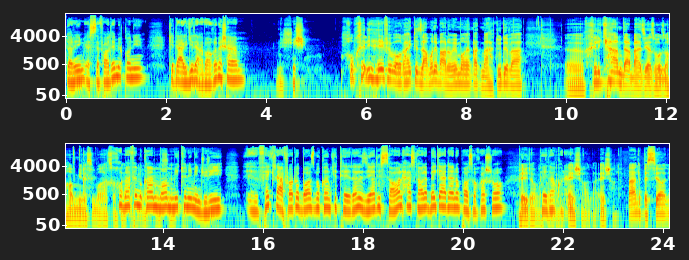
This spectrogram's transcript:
داریم استفاده می‌کنیم. که درگیر عواقبش هم میشه میشیم خب خیلی حیف واقعا که زمان برنامه ما اینقدر محدوده و خیلی کم در بعضی از حوزه ها می‌رسیم واقعا خب من فکر. می‌کنم ما می‌تونیم اینجوری فکر افراد رو باز بکنیم که تعداد زیادی سوال هست که حالا بگردن و پاسخاش رو پیدا پیدا. کنن. انشالله انشالله بله بسیاری.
